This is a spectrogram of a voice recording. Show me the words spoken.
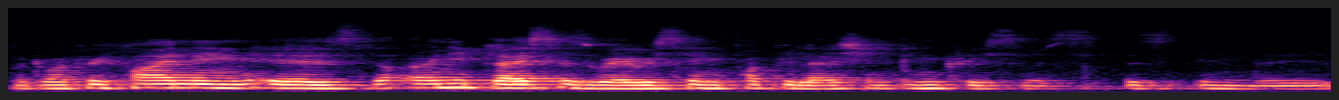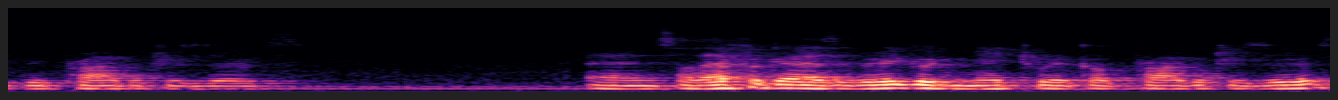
But what we're finding is the only places where we're seeing population increases is in the, the private reserves. And South Africa has a very good network of private reserves.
